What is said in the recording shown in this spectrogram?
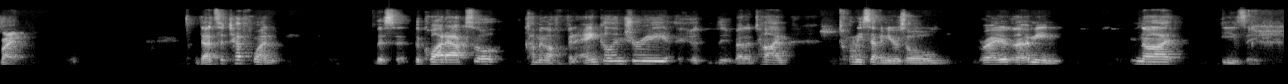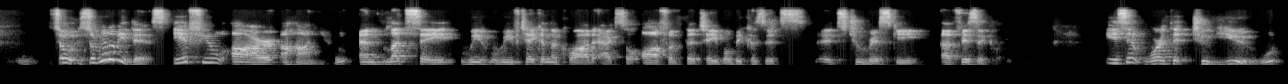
Right. That's a tough one. Listen, the quad axel coming off of an ankle injury, uh, about a time 27 years old, right? I mean, not easy. So, so riddle me this: If you are a Hanyu, and let's say we we've taken the quad axel off of the table because it's it's too risky uh, physically, is it worth it to you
